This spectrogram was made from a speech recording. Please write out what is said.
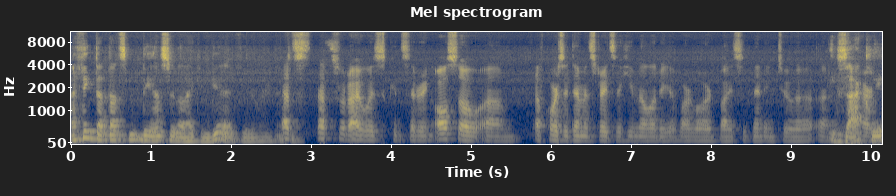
I think that that's the answer that I can give. You know. That's that's what I was considering. Also, um, of course, it demonstrates the humility of our Lord by submitting to a, a exactly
